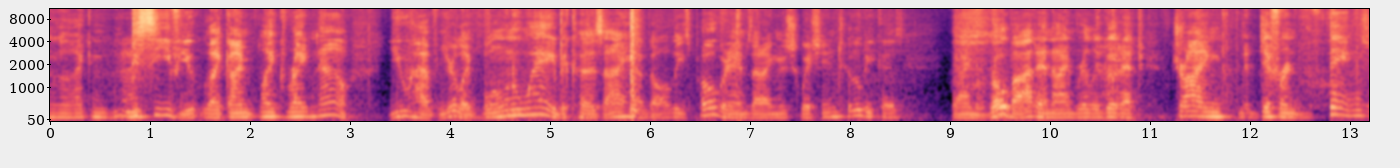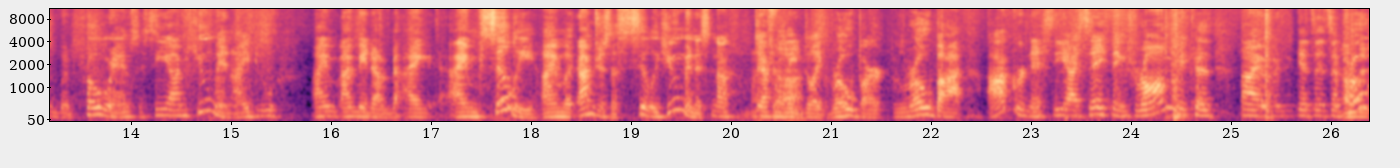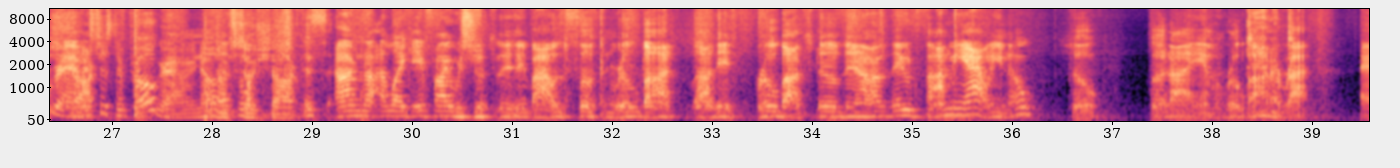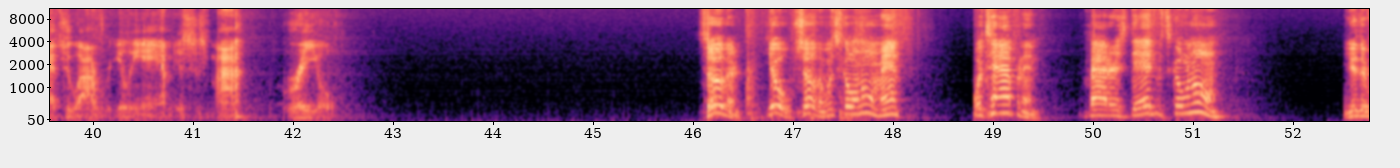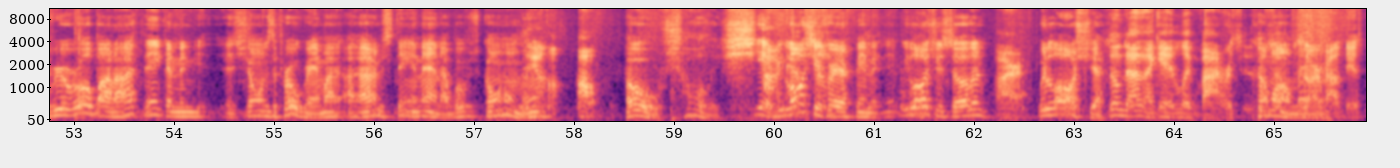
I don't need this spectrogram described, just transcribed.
So I can Mm-hmm. deceive you like I'm like right now. You have you're like blown away because I have all these programs that I can switch into because I'm a robot and I'm really good at trying different things with programs. See, I'm human. I do. I'm. I mean, I'm. I. I'm silly. I'm. A, I'm just a silly human. It's not oh definitely God. like robot. Robot awkwardness. See, I say things wrong because I. It's, it's a just program. It's just a program. You know. I'm That's so what- shocked. it's I'm not like if I was just If I was a fucking robot, I did robot stuff, then I, they would find me out, you know? So, but I am a robot, alright? That's who I really am. This is my real. Southern. Yo, Southern, what's going on, man? What's happening? Batter's dead. What's going on? You're the real robot, I think, and then it Sean's the program. I, I understand that now, but what's going on, man? Yeah. Oh, Oh, holy shit. I We lost you for a minute. We lost you, Southern. alright. We lost you. Sometimes I get like viruses. Come on, man. Sorry about this.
